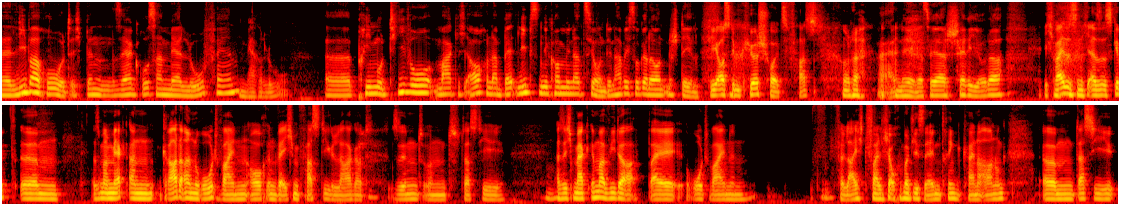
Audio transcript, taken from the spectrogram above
Äh, lieber rot. Ich bin ein sehr großer Merlot-Fan. Merlot. Äh, Primitivo mag ich auch und am liebsten die Kombination. Den habe ich sogar da unten stehen. Die aus dem Kirschholzfass, oder? Ah, nee, das wäre Sherry, oder? Ich weiß es nicht. Also es gibt, ähm, also man merkt an, gerade an Rotweinen auch, in welchem Fass die gelagert sind und dass die. Also ich merke immer wieder bei Rotweinen, vielleicht weil ich auch immer dieselben trinke, keine Ahnung, ähm, dass sie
